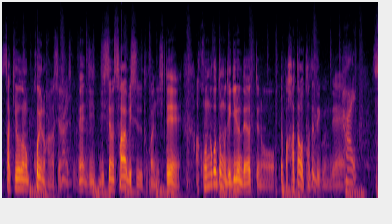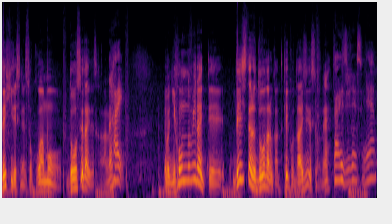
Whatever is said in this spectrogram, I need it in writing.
先ほどの声の話じゃないですけどね、実際のサービスとかにしてあこんなこともできるんだよっていうのをやっぱ旗を立てていくんで、はい、ぜひですねそこはもう同世代ですからね、はい、やっぱ日本の未来ってデジタルどうなるかって結構大事ですよね。大事ですね。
